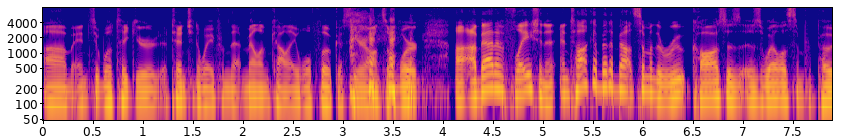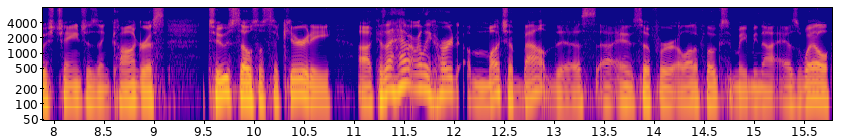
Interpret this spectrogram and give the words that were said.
Um, and we'll take your attention away from that melancholy. We'll focus here on some work uh, about inflation and, and talk a bit about some of the root causes as well as some proposed changes in Congress to Social Security because uh, I haven't really heard much about this. Uh, and so, for a lot of folks who maybe not as well,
